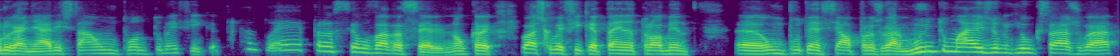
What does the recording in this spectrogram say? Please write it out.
por ganhar e está a um ponto do Benfica. Portanto, é para ser levado a sério. Não creio. Eu acho que o Benfica tem naturalmente uh, um potencial para jogar muito mais do que aquilo que está a jogar.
